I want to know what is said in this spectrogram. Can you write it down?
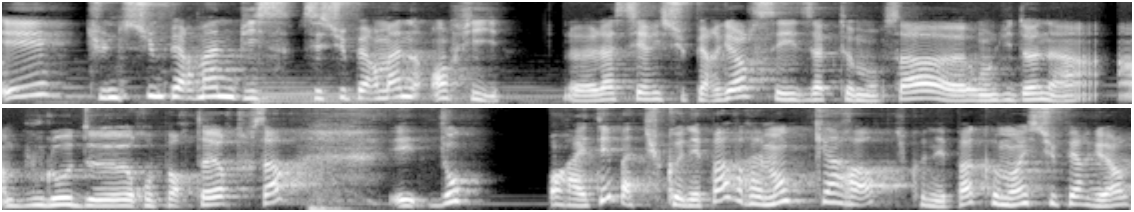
est une Superman bis. C'est Superman en fille. Le- la série Supergirl, c'est exactement ça. Euh, on lui donne un, un boulot de reporter, tout ça. Et donc, en réalité, bah, tu connais pas vraiment Kara, tu connais pas comment est Supergirl.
